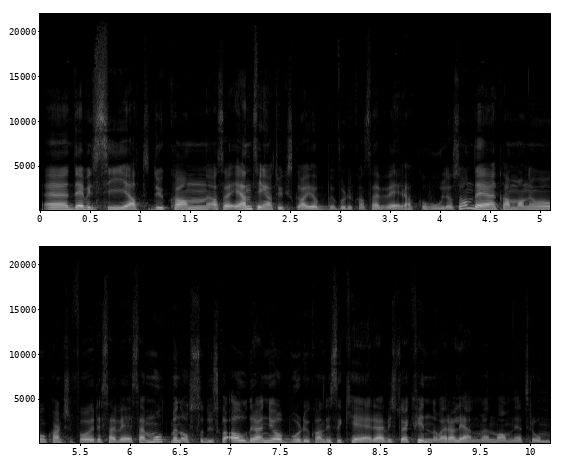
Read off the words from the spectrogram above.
Eh, det vil si at du kan altså En ting er at du ikke skal ha jobber hvor du kan servere alkohol, og sånn, det kan man jo kanskje få reservere seg mot, men også du skal aldri ha en jobb hvor du kan risikere, hvis du er kvinne, å være alene med en mann i et rom.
